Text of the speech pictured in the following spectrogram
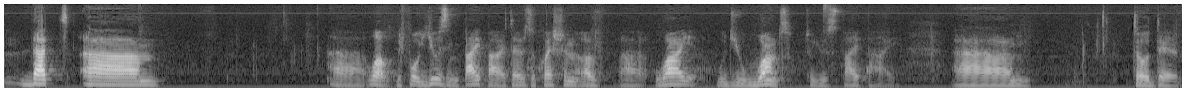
that uh, well, before using PyPy, there is a question of uh, why would you want to use PyPy? Um, so the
